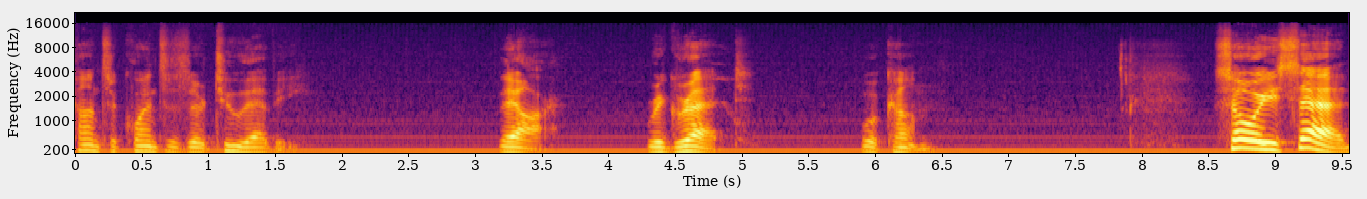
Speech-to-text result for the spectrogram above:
Consequences are too heavy. They are. Regret will come. So he said,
